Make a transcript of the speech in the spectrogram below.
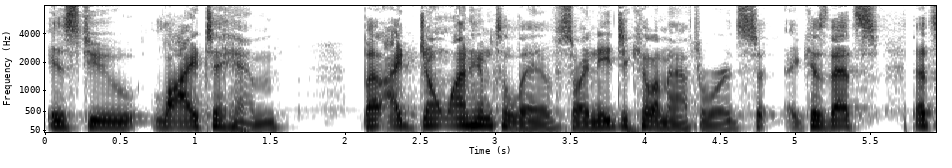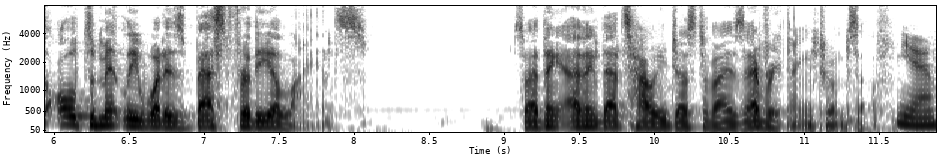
is to lie to him but I don't want him to live, so I need to kill him afterwards because that's that's ultimately what is best for the alliance. So I think I think that's how he justifies everything to himself. Yeah.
